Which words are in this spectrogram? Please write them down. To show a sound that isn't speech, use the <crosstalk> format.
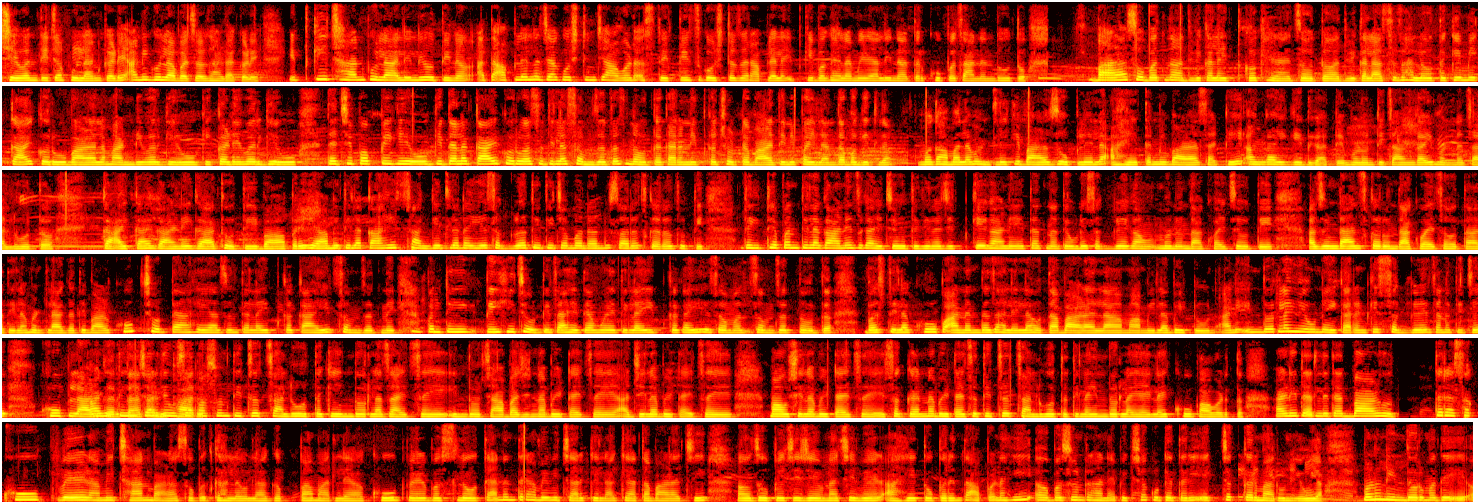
शेवंतीच्या फुलांकडे आणि गुलाबाच्या झाडाकडे. इतकी छान फुलं आलेली होती ना. आता आपल्याला ज्या गोष्टींची आवड असते तीच गोष्ट जर आपल्याला इतकी बघायला मिळाली ना तर खूपच आनंद होतो. बाळासोबत ना अद्विकाला इतकं खेळायचं होतं. अद्विकाला असं झालं होतं की मी काय करू? बाळाला मांडीवर घेऊ की कडेवर घेऊ? त्याची पप्पी घेऊ की त्याला काय करू असं तिला समजतच नव्हतं कारण इतकं छोटं बाळ तिने पहिल्यांदा बघितलं. मग आम्हाला म्हटले की बाळ झोपलेलं आहे तर मी बाळासाठी अंगाई गीत गाते. म्हणून तिचं अंगाई म्हणणं चालू होतं. काय काय गाणे गात होती बापरे हे आम्ही तिला काहीच सांगितलं नाहीये सगळं ती तिच्या मनानुसारच करत होती. तर इथे पण तिला गाणेच गायचे होते तिला जितके गाणे येतात ना तेवढे सगळे गाव म्हणून दाखवायचे होते. अजून डान्स करून दाखवायचा होता. तिला म्हटलं अगं ते बाळ खूप छोटं आहे अजून त्याला इतकं काहीच समजत नाही. पण ती तीही छोटीच आहे त्यामुळे तिला इतकं काही हे समज समजत नव्हतं. बस तिला खूप आनंद झालेला होता बाळाला मामीला भेटून. आणि इंदोरला येऊ नये कारण की सगळेजण तिचे खूप लाड करतात. आणि दिवसापासून तिचं चालू होतं की इंदोरला जायचंय इंदोरच्या आबाजींना भेटायचंय आजीला भेटायचंय मावशीला भेटायचंय सगळ्यांना भेटायचं तिचंच चालू होतं. तिला इंदोरला यायलाही खूप आवडतं. आणि त्यातले त्यात बाळ होत. तर असा खूप वेळ आम्ही छान बाळासोबत घालवला गप्पा मारल्या खूप वेळ बसलो. त्यानंतर आम्ही विचार केला की आता बाळाची झोपेची जेवणाची वेळ आहे तोपर्यंत आपणही बसून राहण्यापेक्षा कुठेतरी एक चक्कर मारून येऊया. म्हणून इंदोरमध्ये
